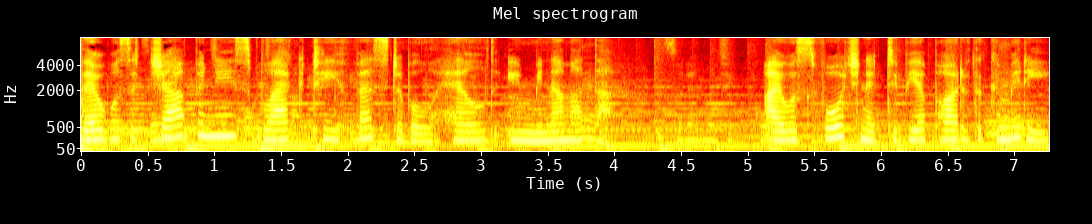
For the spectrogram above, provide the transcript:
there was a Japanese black tea festival held in Minamata. I was fortunate to be a part of the committee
